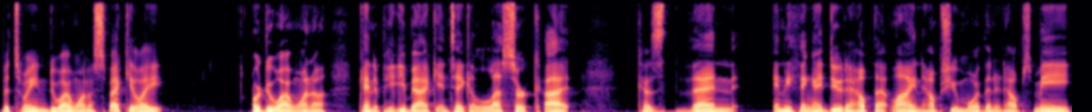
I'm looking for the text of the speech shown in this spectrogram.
between do I want to speculate or do I want to kind of piggyback and take a lesser cut? Because then anything I do to help that line helps you more than it helps me.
